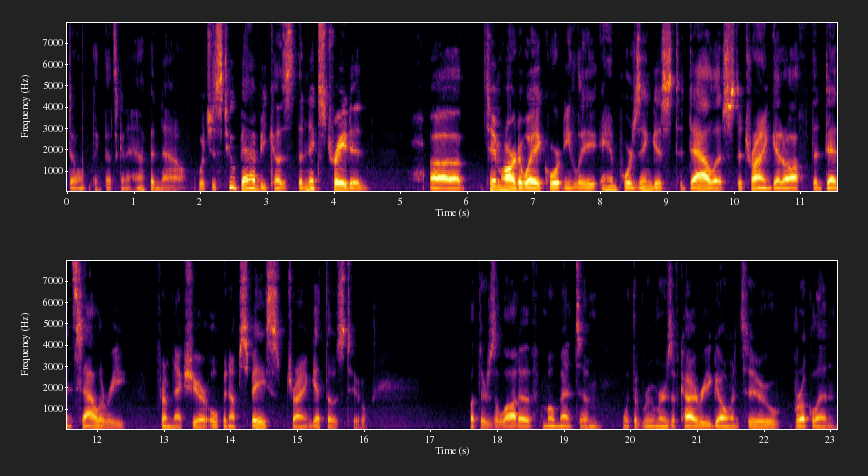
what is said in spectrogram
don't think that's going to happen now, which is too bad because the Knicks traded uh, Tim Hardaway, Courtney Lee, and Porzingis to Dallas to try and get off the dead salary from next year, open up space, try and get those two. But there's a lot of momentum with the rumors of Kyrie going to Brooklyn.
